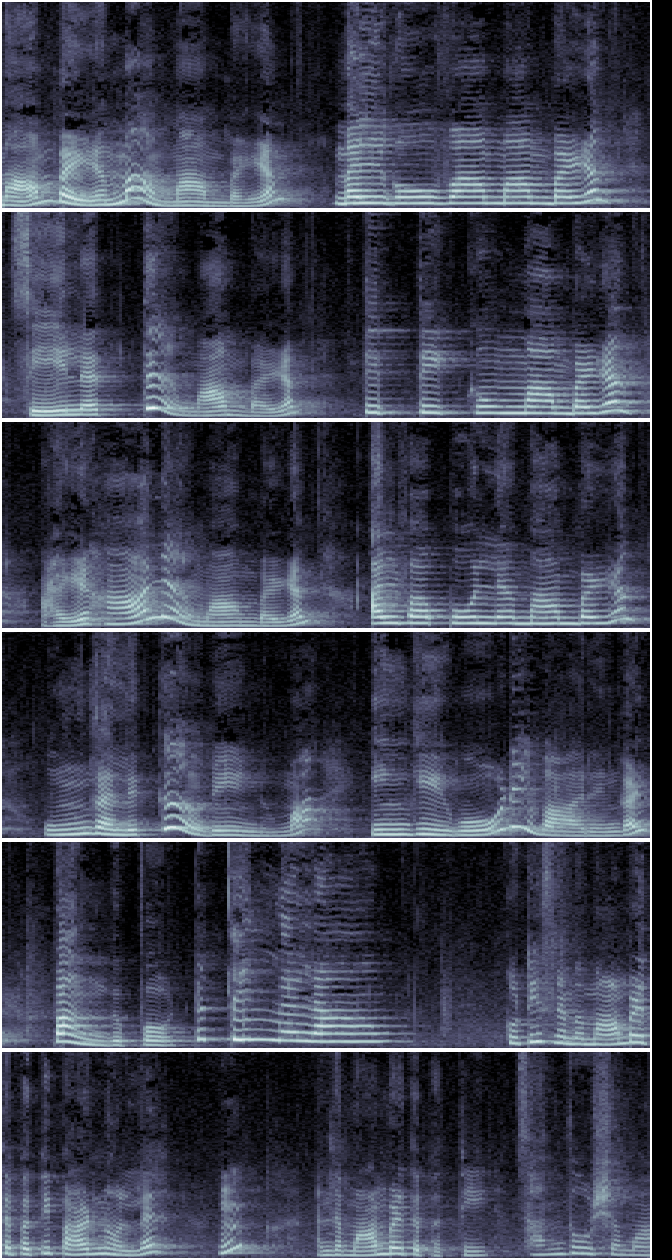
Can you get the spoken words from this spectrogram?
மாம்பழமா மாம்பழம் மல்கோவா மாம்பழம் சேலத்து மாம்பழம் தித்திக்கும் மாம்பழம் அழகான மாம்பழம் அல்வா போல மாம்பழம். உங்களுக்கு வேணுமா? இங்கே ஓடி வாருங்கள். பங்கு போட்டு தின்னலாம். குட்டீஸ் நம்ம மாம்பழத்தை பற்றி பாடணும்ல? ம்? அந்த மாம்பழத்தை பற்றி சந்தோஷமா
